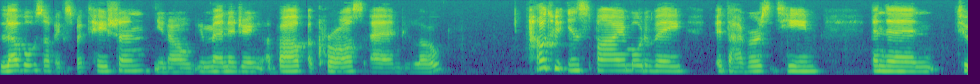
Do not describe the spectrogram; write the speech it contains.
levels of expectation, you know, you're managing above, across, and below. How to inspire, motivate a diverse team, and then to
